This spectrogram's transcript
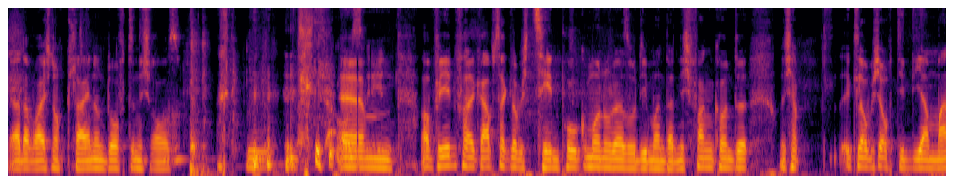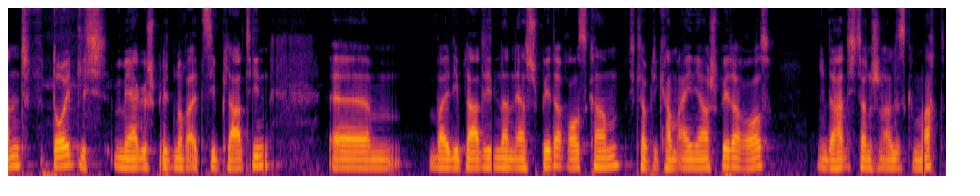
Ja, da war ich noch klein und durfte nicht raus. Hm. ähm, auf jeden Fall gab es da, glaube ich, zehn Pokémon oder so, die man dann nicht fangen konnte. Und ich habe, glaube ich, auch die Diamant deutlich mehr gespielt noch als die Platin. Ähm, weil die Platin dann erst später rauskam. Ich glaube, die kam ein Jahr später raus. Und da hatte ich dann schon alles gemacht.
